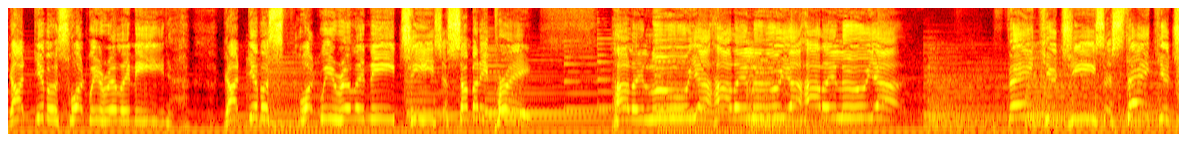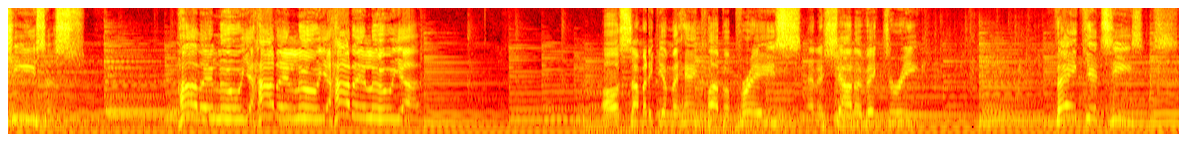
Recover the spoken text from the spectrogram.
God, give us what we really need. God, give us what we really need, Jesus. Somebody pray. Hallelujah, hallelujah, hallelujah. Thank you, Jesus. Thank you, Jesus. Hallelujah, hallelujah, hallelujah. Oh, somebody give him a hand clap of praise and a shout of victory. Thank you, Jesus.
